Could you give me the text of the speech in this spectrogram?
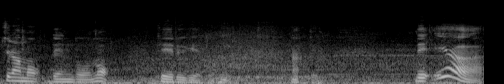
ちらも電動のテールゲートになっている。でエアー、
